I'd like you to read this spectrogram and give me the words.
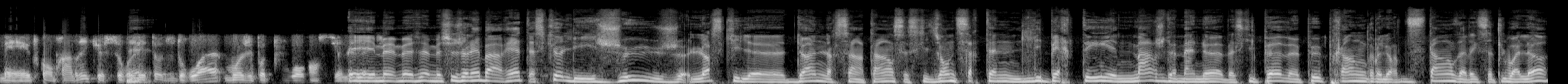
Mais vous comprendrez que sur l'état du droit, moi, j'ai pas de pouvoir constitutionnel. Et M. Jolin Barrette, est-ce que les juges, lorsqu'ils euh, donnent leur sentence, est-ce qu'ils ont une certaine liberté, une marge de manœuvre? Est-ce qu'ils peuvent un peu prendre leur distance avec cette loi-là,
